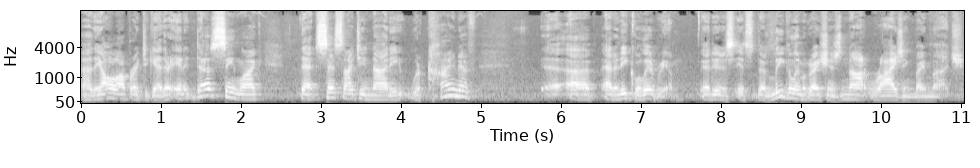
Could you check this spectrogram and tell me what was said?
Uh, they all operate together, and it does seem like that since 1990 we're kind of uh, at an equilibrium. It is it's the legal immigration is not rising by much.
